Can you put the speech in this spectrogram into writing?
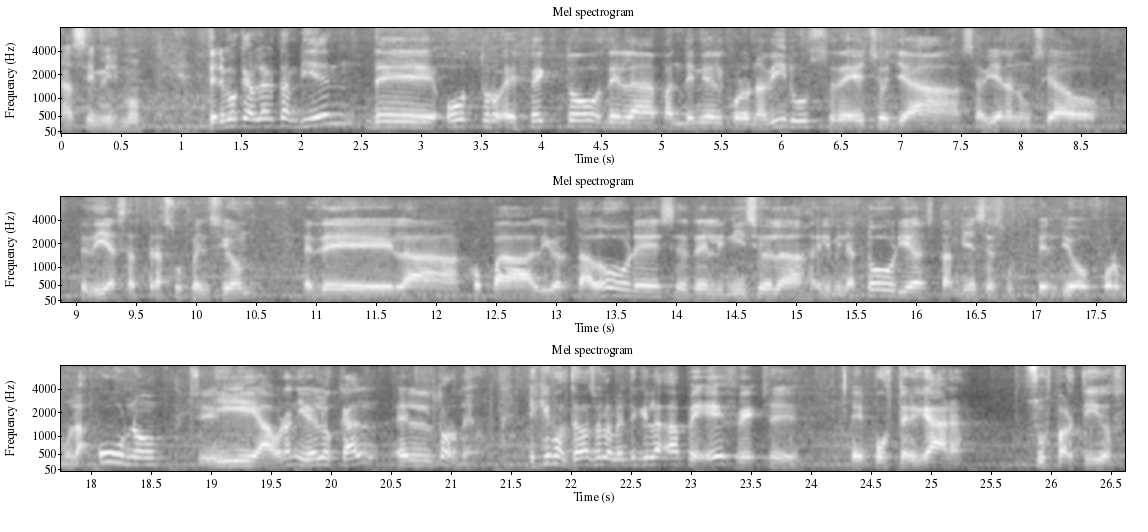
Así mismo. Tenemos que hablar también de otro efecto de la pandemia del coronavirus. De hecho, ya se habían anunciado días atrás suspensión de la Copa Libertadores, del inicio de las eliminatorias, también se suspendió Fórmula 1 y ahora a nivel local el torneo. Es que faltaba solamente que la APF eh, postergara sus partidos.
